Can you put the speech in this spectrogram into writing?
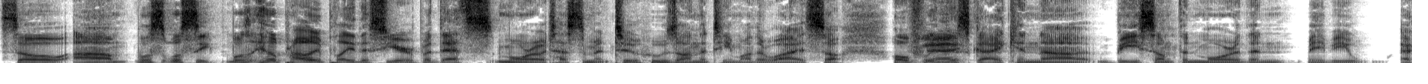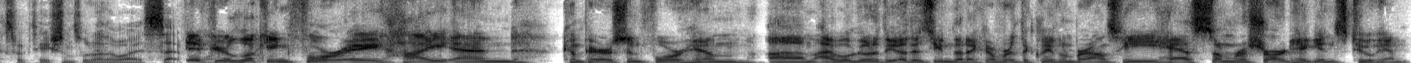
So um, we'll we'll see. We'll, he'll probably play this year, but that's more a testament to who's on the team otherwise. So hopefully, Yeah. this guy can uh, be something more than maybe expectations would otherwise set. For If him. you're looking for a high end comparison for him, um, I will go to the other team that I covered, the Cleveland Browns. He has some Rashard Higgins to him,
